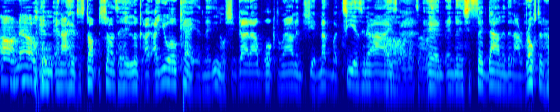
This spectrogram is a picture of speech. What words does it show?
Oh no. And and I had to stop the show and say, "Hey, look, are, are you okay?" And then you know she got up, walked around, and she had nothing but tears in her eyes. Oh, that's awesome. And and then she sat down, and then I roasted her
